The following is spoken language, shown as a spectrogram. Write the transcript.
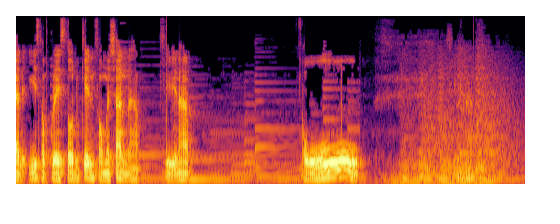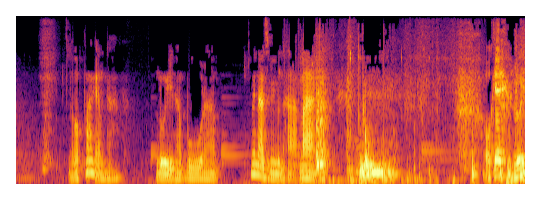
at the east of Greystone to get information นะครับ โอเคนะครับ โอ้โอเคนะครับ แล้วก็ไปกันนะครับ ลุยนะครับบูนะครับ ไม่น่าจะมีปัญหามากนะโอเค ลุย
